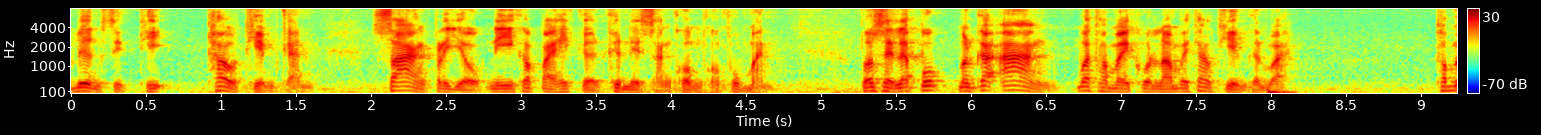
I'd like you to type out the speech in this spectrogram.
เรื่องสิทธิเท่าเทียมกัน สร้างประโยคนี้เข้าไปให้เกิดขึ้นในสังคมของพวกมัน พอเสร็จแล้วปุ๊บมันก็อ้างว่าทำไมคนเราไม่เท่าเทียมกันวะทำไม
